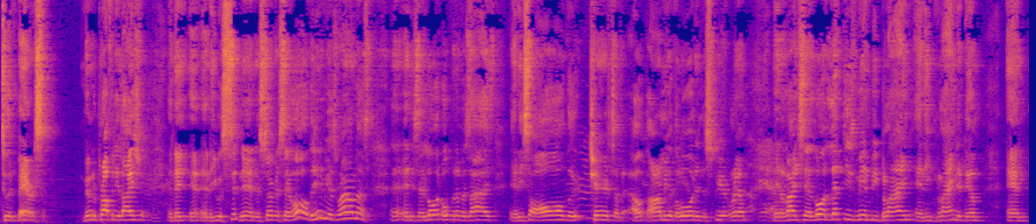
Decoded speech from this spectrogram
to embarrass them. Remember the prophet Elijah? And, they, and he was sitting there, and the servant said, Oh, the enemy is around us. And he said, Lord, open up his eyes. And he saw all the chariots of the army of the Lord in the spirit realm. And Elijah said, Lord, let these men be blind. And he blinded them. And,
